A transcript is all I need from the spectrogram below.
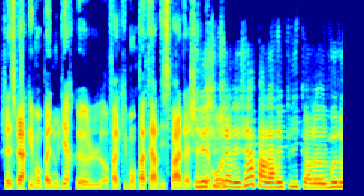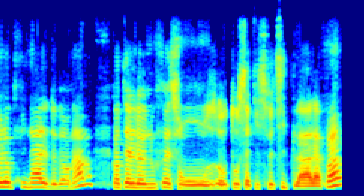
J'espère qu'ils vont pas nous dire que enfin qu'ils vont pas faire disparaître la chaîne d'émeraude. Il suggère déjà par la réplique, par le monologue final de Burnham quand elle nous fait son auto-satisfait là à la fin,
